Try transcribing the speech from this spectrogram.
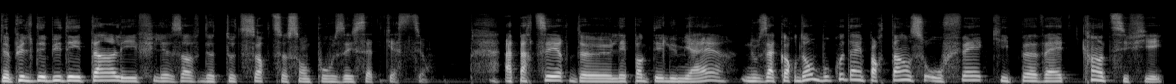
Depuis le début des temps, les philosophes de toutes sortes se sont posé cette question. À partir de l'époque des Lumières, nous accordons beaucoup d'importance aux faits qui peuvent être quantifiés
